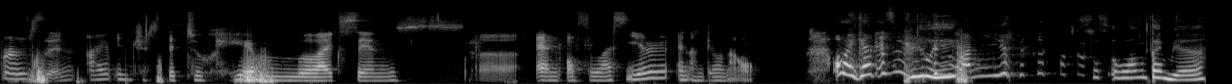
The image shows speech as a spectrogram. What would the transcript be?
person, I'm interested to him like since uh, end of last year and until now. Oh my god, it's Really? one year. Such a long time yeah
